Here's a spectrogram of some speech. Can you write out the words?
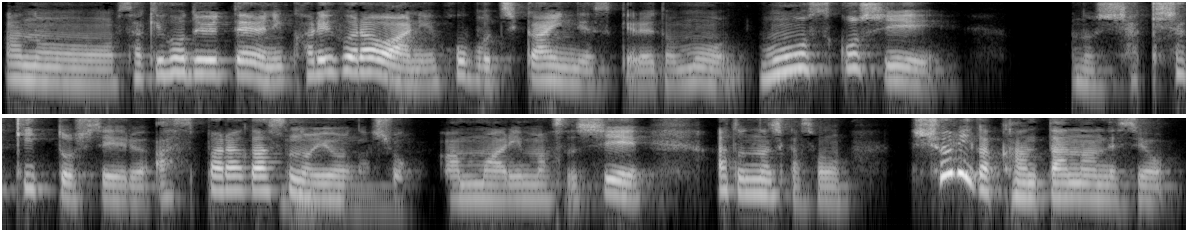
あの、先ほど言ったようにカリフラワーにほぼ近いんですけれども、もう少しあの、シャキシャキっとしているアスパラガスのような食感もありますし、あと何かその、処理が簡単なんですよ。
